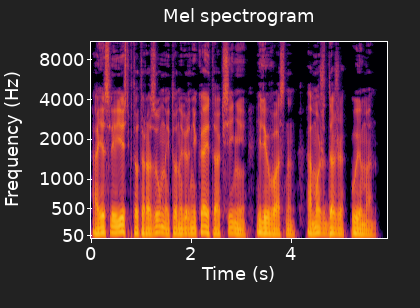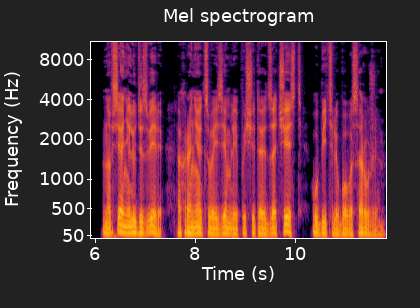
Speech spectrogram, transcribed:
А если есть кто-то разумный, то наверняка это Аксинии или Васнан, а может даже Уэман. Но все они люди-звери, охраняют свои земли и посчитают за честь убить любого с оружием.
